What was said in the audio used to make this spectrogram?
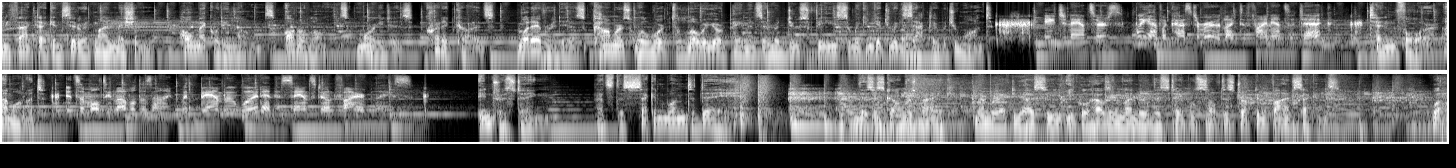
In fact, I consider it my mission. Home equity loans, auto loans, mortgages, credit cards, whatever it is, Commerce will work to lower your payments and reduce fees so we can get you exactly what you want. Agent Answers, we have a customer who'd like to finance a deck. 10 4. I'm on it. It's a multi level design with bamboo wood and a sandstone fireplace. Interesting. That's the second one today. This is Commerce Bank. Member of FDIC, equal housing lender. This tape will self destruct in five seconds. Well,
